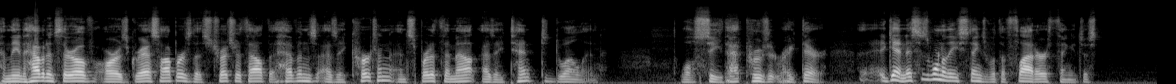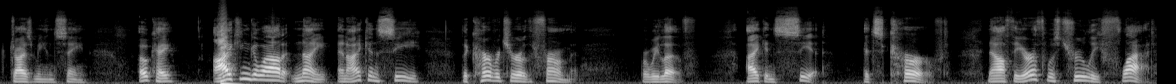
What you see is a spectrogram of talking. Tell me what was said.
and the inhabitants thereof are as grasshoppers that stretcheth out the heavens as a curtain and spreadeth them out as a tent to dwell in. Well, see, that proves it right there. Again, this is one of these things with the flat earth thing. It just drives me insane. Okay, I can go out at night and I can see the curvature of the firmament where we live. I can see it. It's curved. Now, if the earth was truly flat,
